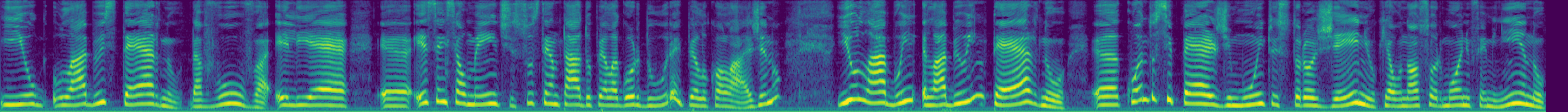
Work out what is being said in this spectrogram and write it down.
e o, o lábio externo da vulva, ele é, é essencialmente sustentado pela gordura e pelo colágeno. E o lábio, lábio interno, uh, quando se perde muito estrogênio, que é o nosso hormônio feminino,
